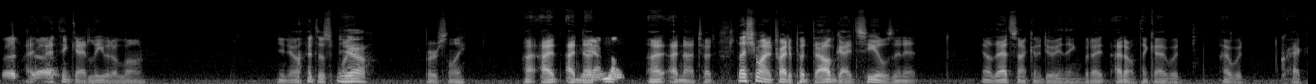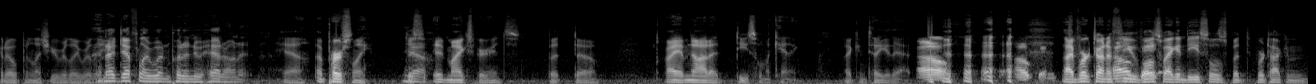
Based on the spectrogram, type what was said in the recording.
but I, uh, I think I'd leave it alone. You know, at this point, Yeah. Personally, I, I, I'd not, Yeah, not- I, I'd not touch unless you want to try to put valve guide seals in it. You know, that's not going to do anything. But I, I don't think I would, I would crack it open unless you really, really. And I definitely wouldn't put a new head on it. yeah, uh, personally, just Yeah. in my experience. But uh, I am not a diesel mechanic. I can tell you that. Oh, okay. I've worked on a few Okay. Volkswagen diesels, but we're talking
